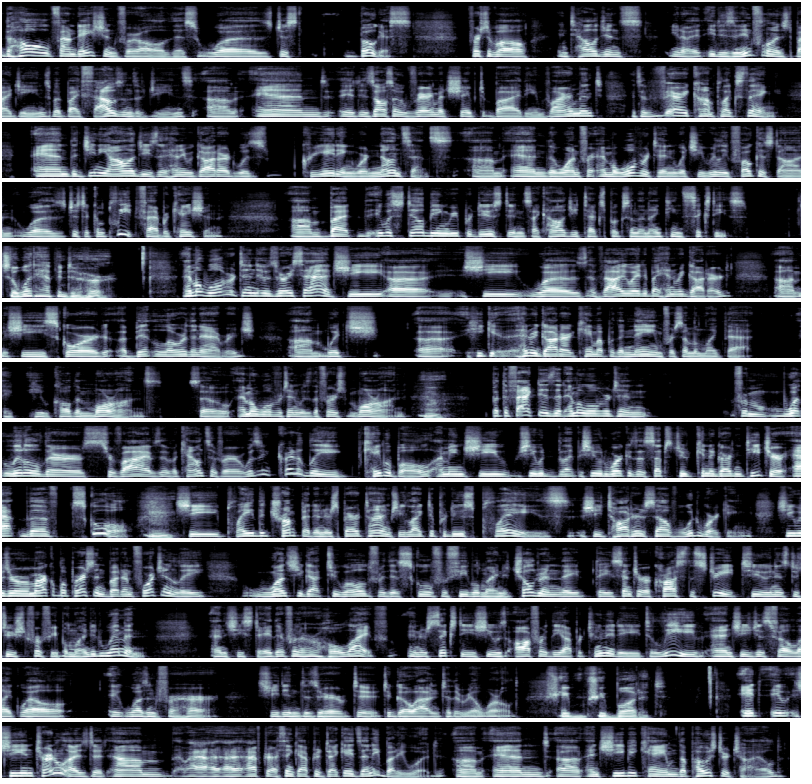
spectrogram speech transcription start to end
the whole foundation for all of this was just bogus. First of all, intelligence you know, it, it is influenced by genes, but by thousands of genes. Um, and it is also very much shaped by the environment. It's a very complex thing. And the genealogies that Henry Goddard was creating were nonsense. Um, and the one for Emma Wolverton, which he really focused on, was just a complete fabrication. Um, but it was still being reproduced in psychology textbooks in the 1960s. So, what happened to her? Emma Wolverton, it was very sad. She uh, she was evaluated by Henry Goddard. Um, she scored a bit lower than average, um, which uh, he Henry Goddard came up with a name for someone like that. He, he would call them morons. So Emma Wolverton was the first moron. Hmm. But the fact is that Emma Wolverton from what little there survives of accounts of her, was incredibly capable. I mean, she she would like she would work as a substitute kindergarten teacher at the school. Mm. She played the trumpet in her spare time. She liked to produce plays. She taught herself woodworking. She was a remarkable person, but unfortunately, once she got too old for this school for feeble-minded children, they they sent her across the street to an institution for feeble-minded women and she stayed there for her whole life. In her 60s, she was offered the opportunity to leave, and she just felt like, well, it wasn't for her. She didn't deserve to to go out into the real world. She she bought it. It, it she internalized it um, after I think after decades anybody would, um, and uh, and she became the poster child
